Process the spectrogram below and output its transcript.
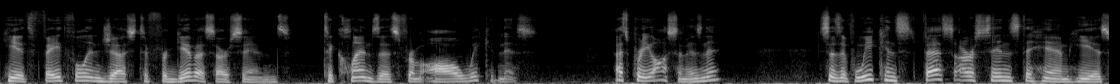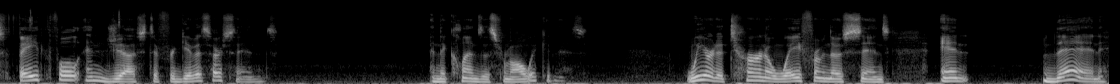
He is faithful and just to forgive us our sins, to cleanse us from all wickedness. That's pretty awesome, isn't it? It says, if we confess our sins to Him, He is faithful and just to forgive us our sins and to cleanse us from all wickedness. We are to turn away from those sins and then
